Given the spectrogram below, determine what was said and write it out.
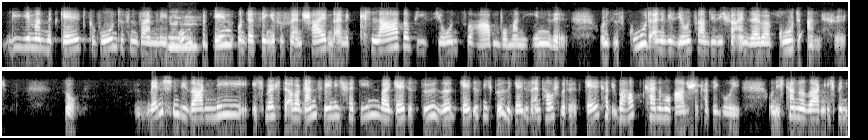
wie jemand mit Geld gewohnt ist, in seinem Leben mhm. umzugehen. Und deswegen ist es so entscheidend, eine klare Vision zu haben, wo man hin will. Und es ist gut, eine Vision zu haben, die sich für einen selber gut anfühlt. So. Menschen, die sagen, nee, ich möchte aber ganz wenig verdienen, weil Geld ist böse. Geld ist nicht böse, Geld ist ein Tauschmittel. Geld hat überhaupt keine moralische Kategorie. Und ich kann nur sagen, ich bin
